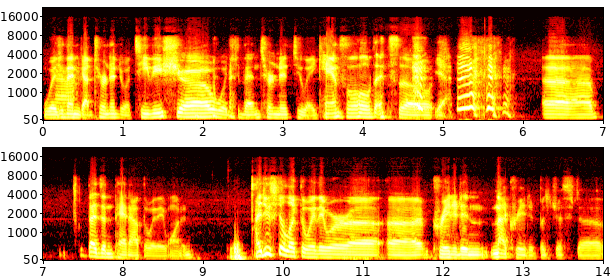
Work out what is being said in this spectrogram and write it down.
which Ah. then got turned into a TV show, which then turned into a canceled, and so yeah, uh, that didn't pan out the way they wanted. I do still like the way they were uh, uh, created in not created, but just uh,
